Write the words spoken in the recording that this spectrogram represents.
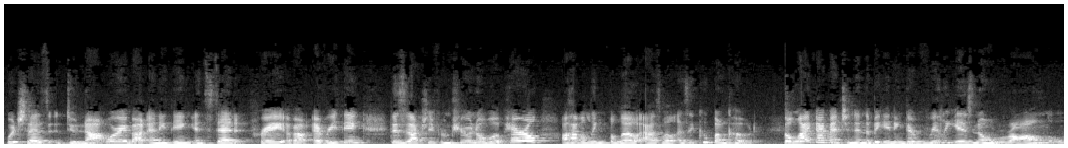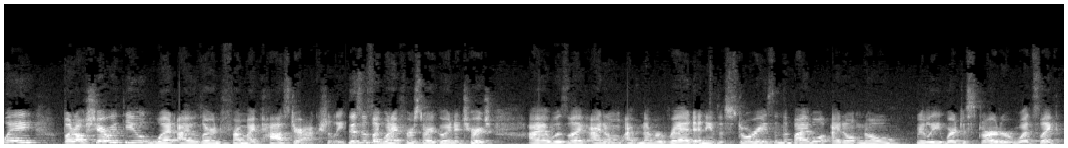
which says, do not worry about anything, instead pray about everything. This is actually from True Noble Apparel. I'll have a link below as well as a coupon code. So like I mentioned in the beginning, there really is no wrong way, but I'll share with you what I learned from my pastor actually. This is like when I first started going to church. I was like, I don't, I've never read any of the stories in the Bible. I don't know really where to start or what's like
